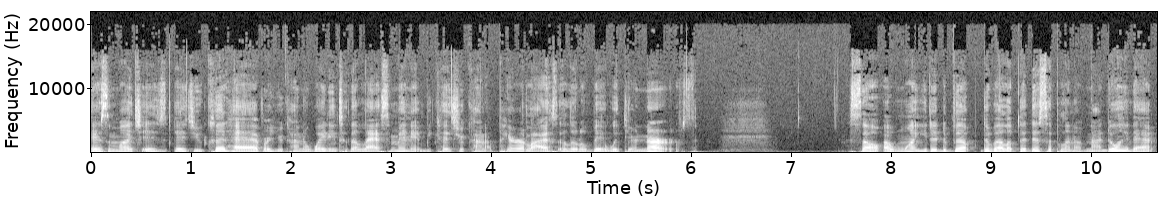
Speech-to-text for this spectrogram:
as much as, as you could have, or you're kind of waiting to the last minute because you're kind of paralyzed a little bit with your nerves. So I want you to develop develop the discipline of not doing that.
